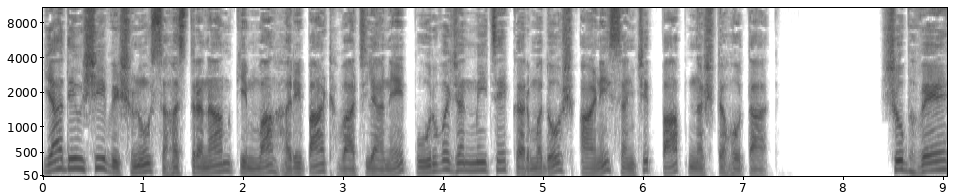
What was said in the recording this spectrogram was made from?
या दिवशी विष्णू सहस्त्रनाम किंवा हरिपाठ वाचल्याने पूर्वजन्मीचे कर्मदोष आणि संचित पाप नष्ट होतात. शुभ वेळ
